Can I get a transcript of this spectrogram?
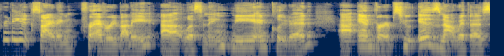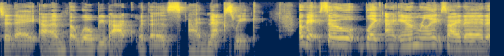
pretty exciting for everybody uh, listening, me included, uh, and Verbs, who is not with us today, um, but will be back with us uh, next week. Okay, so Blake, I am really excited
